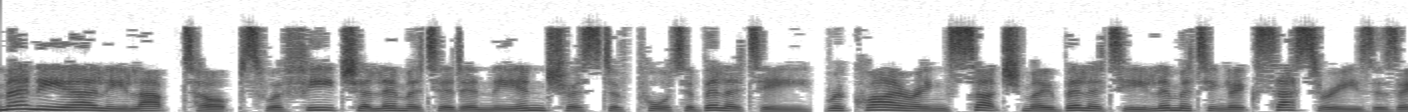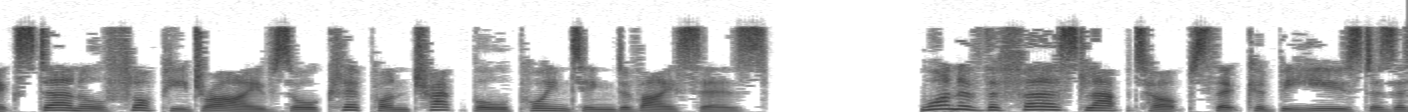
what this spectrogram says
Many early laptops were feature-limited in the interest of portability, requiring such mobility-limiting accessories as external floppy drives or clip-on trackball pointing devices. One of the first laptops that could be used as a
